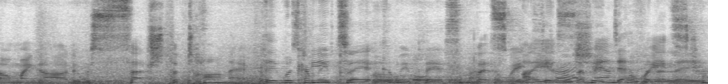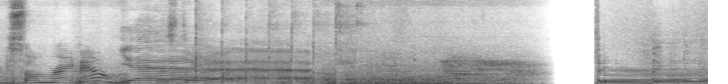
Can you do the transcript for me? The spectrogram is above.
oh my God, it was such the tonic. It was Can we beautiful. play? Can we play a Samantha Let's Whates play a Samantha Whates song right now. Yeah. Let's do it.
